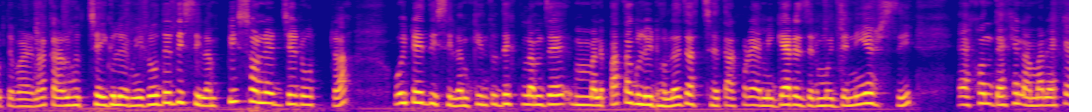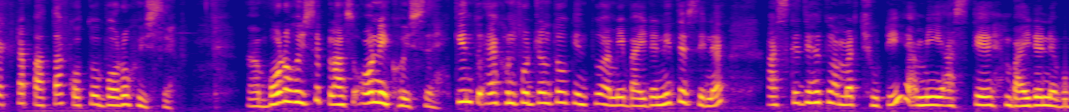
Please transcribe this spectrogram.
করতে পারে না কারণ হচ্ছে এগুলি আমি রোদে দিছিলাম। পিছনের যে রোদটা ওইটাই দিছিলাম। কিন্তু দেখলাম যে মানে পাতাগুলি ঢলে যাচ্ছে, তারপরে আমি গ্যারেজের মধ্যে নিয়ে আসছি। এখন দেখেন আমার এক একটা পাতা কত বড় হয়েছে বড় হয়েছে প্লাস অনেক হয়েছে কিন্তু এখন পর্যন্ত কিন্তু আমি বাইরে নিতেছি না। আজকে যেহেতু আমার ছুটি, আমি আজকে বাইরে নেব।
